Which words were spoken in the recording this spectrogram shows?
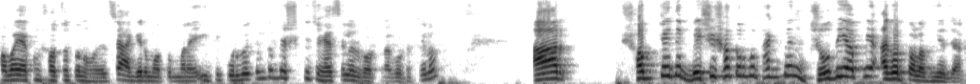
সবাই এখন সচেতন হয়েছে। আগের মতো মানে ইতিপূর্বে কিন্তু বেশ কিছু হ্যাসেলের ঘটনা ঘটেছিল। আর সবচাইতে বেশি সতর্ক থাকবেন যদি আপনি আগরতলা দিয়ে যান।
